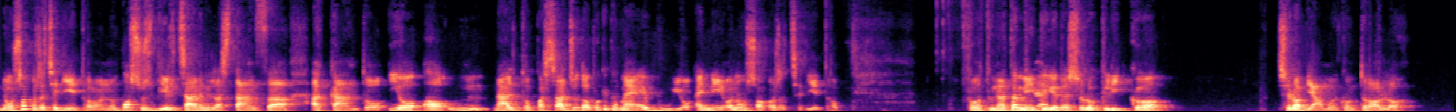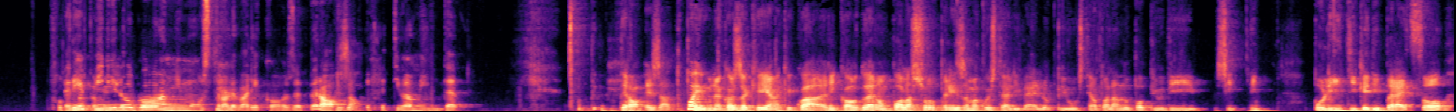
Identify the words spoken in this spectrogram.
non so cosa c'è dietro, non posso sbirciare nella stanza accanto. Io ho un altro passaggio dopo che per me è buio, è nero, non so cosa c'è dietro. Fortunatamente io adesso lo clicco, ce lo abbiamo il controllo. Riepilogo mi mostra le varie cose, però esatto. effettivamente... Però esatto. Poi una cosa che anche qua ricordo era un po' la sorpresa, ma questo è a livello più, stiamo parlando un po' più di, sì, di politiche di prezzo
